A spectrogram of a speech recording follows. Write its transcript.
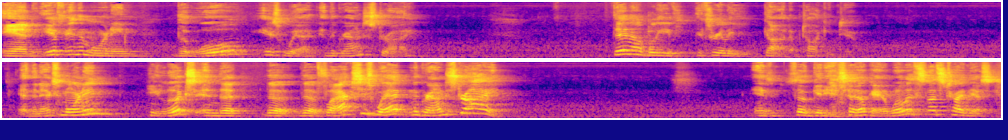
And if in the morning the wool is wet and the ground is dry, then I'll believe it's really God I'm talking to. And the next morning, he looks and the, the, the flax is wet and the ground is dry. And so Gideon said, okay, well, let's, let's try this.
